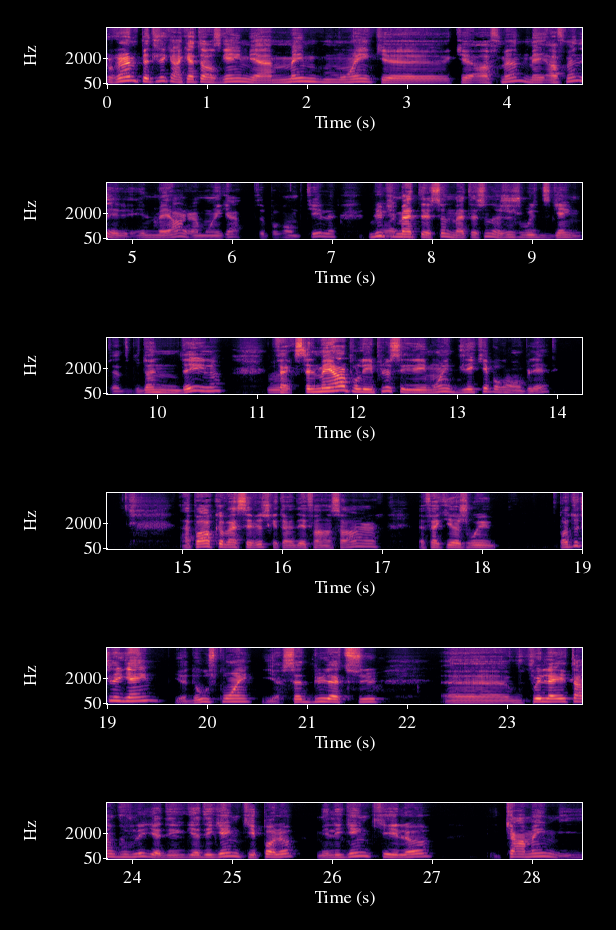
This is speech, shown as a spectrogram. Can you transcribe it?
Ryan Pitlick en 14 games, il a même moins que, que Hoffman, mais Hoffman est, le meilleur à moins 4. C'est pas compliqué. Là. Lui puis Matheson, Matheson a juste joué 10 games. Ça vous donne une idée. Là. Fait que c'est le meilleur pour les plus et les moins de l'équipe au complet. À part Kovacevic, qui est un défenseur. Fait qu'il a joué pas toutes les games. Il a 12 points. Il a 7 buts là-dessus. Euh, vous pouvez l'aider tant que vous voulez. Il y, a des, il y a des games qui n'est pas là, mais les games qui est là, quand même, tu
